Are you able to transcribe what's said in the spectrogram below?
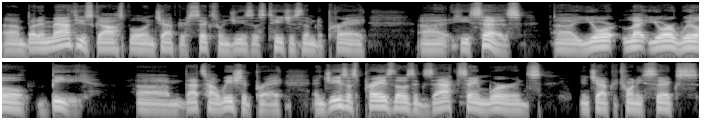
Um, but in Matthew's gospel in chapter six, when Jesus teaches them to pray, uh, he says, uh, "Your let your will be." Um, that's how we should pray. And Jesus prays those exact same words in chapter twenty six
